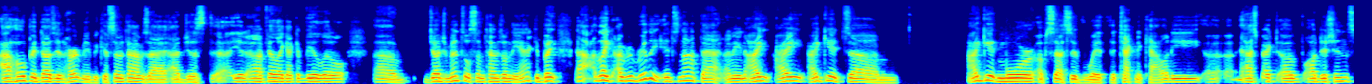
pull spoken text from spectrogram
I hope it doesn't hurt me because sometimes I I just uh, you know I feel like I could be a little um, judgmental sometimes on the acting, but uh, like I really it's not that. I mean I I I get um, I get more obsessive with the technicality uh, mm-hmm. aspect of auditions.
